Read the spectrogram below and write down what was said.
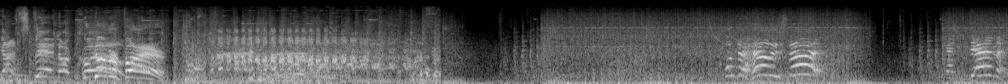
Gotta stand on ground! Cover fire! what the hell is that? God damn it!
